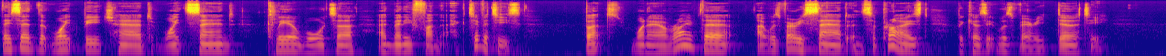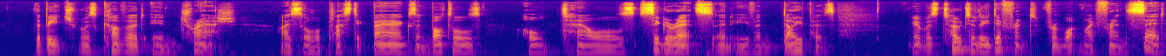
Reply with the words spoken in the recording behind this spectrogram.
They said that White Beach had white sand, clear water, and many fun activities. But when I arrived there, I was very sad and surprised because it was very dirty. The beach was covered in trash. I saw plastic bags and bottles, old towels, cigarettes, and even diapers. It was totally different from what my friends said.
